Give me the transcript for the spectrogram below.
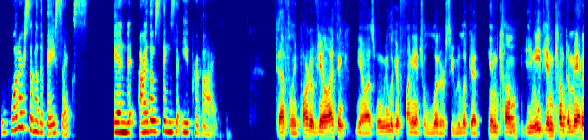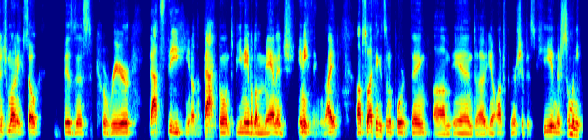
what are some of the basics and are those things that you provide? Definitely part of, you know, I think, you know, as when we look at financial literacy, we look at income. You need income to manage money. So business, career, that's the you know the backbone to being able to manage anything right? Um, so i think it's an important thing um, and uh, you know entrepreneurship is key and there's so many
